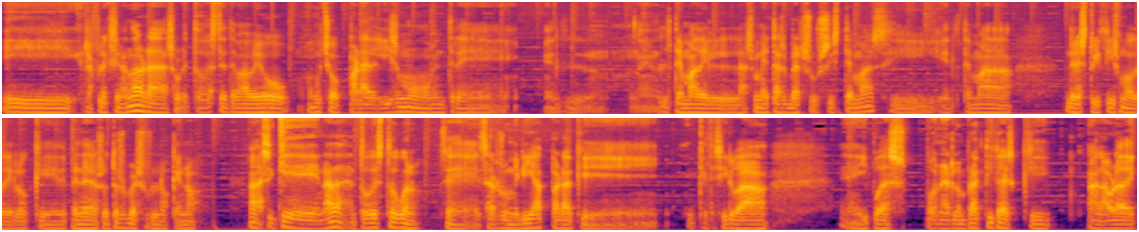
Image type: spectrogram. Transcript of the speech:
Y reflexionando ahora sobre todo este tema veo mucho paralelismo entre el, tema de las metas versus sistemas y el tema del estoicismo, de lo que depende de nosotros versus lo que no. Así que nada, todo esto, bueno, se, se resumiría para que que te sirva eh, y puedas ponerlo en práctica es que a la hora de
